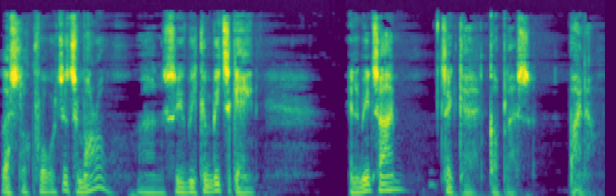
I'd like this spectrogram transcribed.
let's look forward to tomorrow and see if we can meet again. In the meantime, take care. God bless. Bye now.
